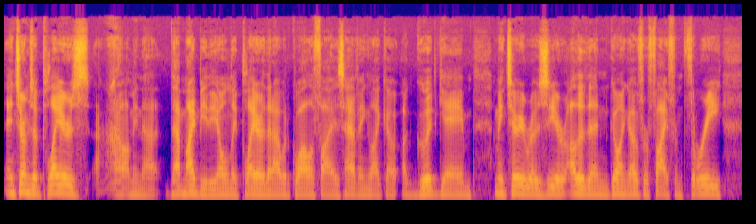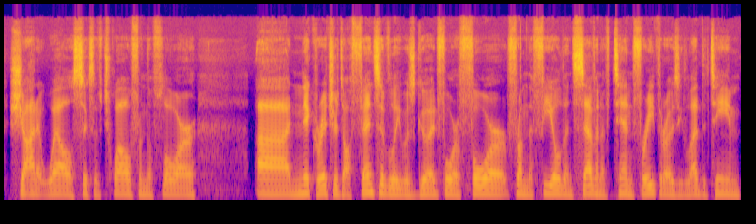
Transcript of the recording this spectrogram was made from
In terms of players, I, I mean, that, that might be the only player that I would qualify as having like a, a good game. I mean, Terry Rozier, other than going over 5 from 3, shot it well, 6 of 12 from the floor. Uh, Nick Richards offensively was good, four of four from the field and seven of 10 free throws. He led the team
